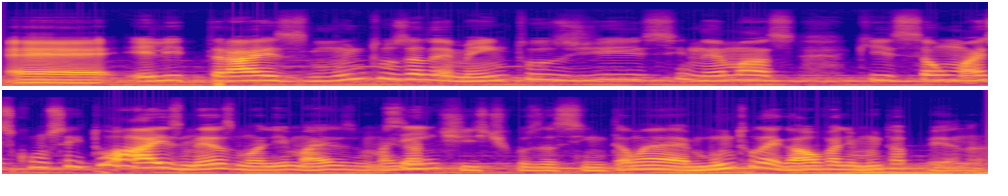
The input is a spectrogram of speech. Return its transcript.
é, ele traz muitos elementos de cinemas que são mais conceituais mesmo ali, mais, mais Sim. artísticos assim. Então é muito legal, vale muito a pena.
